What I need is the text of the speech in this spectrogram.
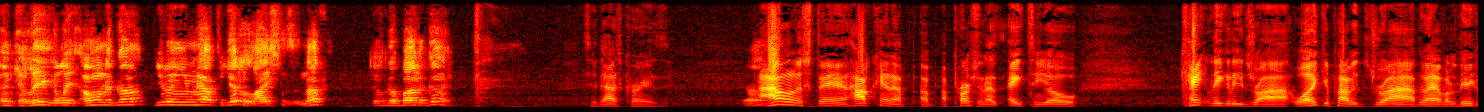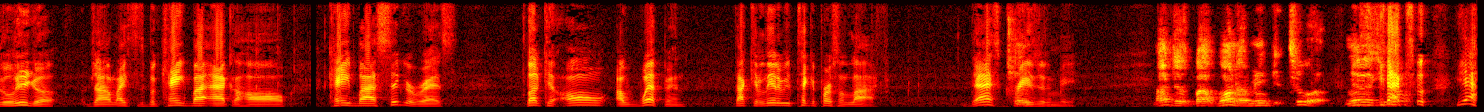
and can legally own a gun, you don't even have to get a license or nothing. Just go buy the gun. See, that's crazy. Yeah. I don't understand how can a, a, a person that's 18 year old can't legally drive. Well, he could probably drive, don't have a legal legal driver license, but can't buy alcohol, can't buy cigarettes, but can own a weapon that can literally take a person's life. That's crazy to me. I just bought one of them and get two of them. Minutes Yeah, ago. two, yeah,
